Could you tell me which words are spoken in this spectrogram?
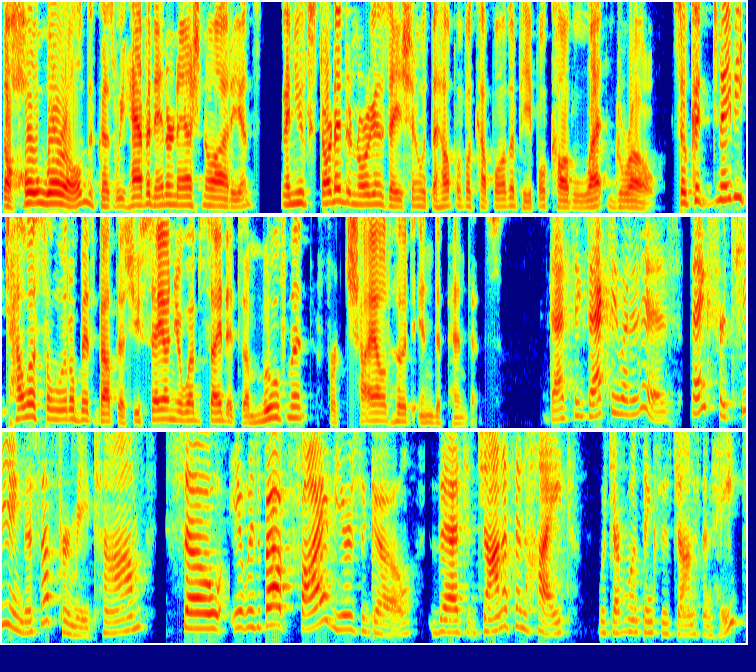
the whole world because we have an international audience and you've started an organization with the help of a couple other people called let grow so could maybe tell us a little bit about this you say on your website it's a movement for childhood independence that's exactly what it is. Thanks for teeing this up for me, Tom. So, it was about five years ago that Jonathan Haidt, which everyone thinks is Jonathan Haidt.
